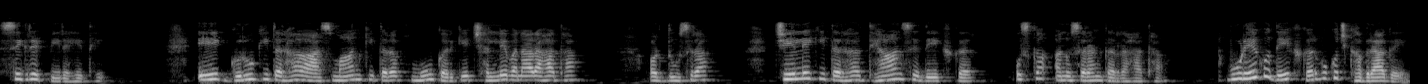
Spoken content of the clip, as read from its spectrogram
سگریٹ پی رہے تھے۔ ایک گرو کی طرح آسمان کی طرف منہ کر کے چھلے بنا رہا تھا اور دوسرا چیلے کی طرح دھیان سے دیکھ کر اس کا انسرن کر رہا تھا۔ بوڑھے کو دیکھ کر وہ کچھ گھبرا گئے۔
